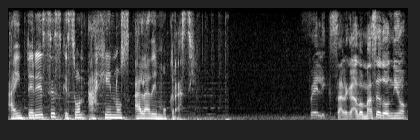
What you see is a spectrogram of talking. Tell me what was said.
a intereses que son ajenos a la democracia. Félix Salgado Macedonio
